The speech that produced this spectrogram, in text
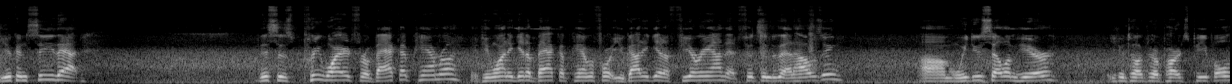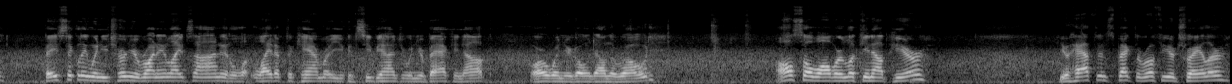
You can see that this is pre-wired for a backup camera. If you want to get a backup camera for it, you got to get a Furrion that fits into that housing. Um, we do sell them here. You can talk to our parts people. Basically, when you turn your running lights on, it'll light up the camera. You can see behind you when you're backing up or when you're going down the road. Also, while we're looking up here, you have to inspect the roof of your trailer.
